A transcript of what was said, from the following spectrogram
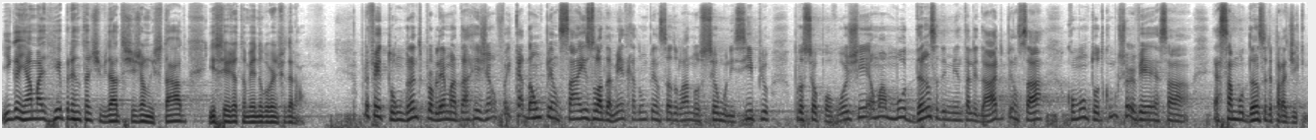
e ganhar mais representatividade, seja no Estado e seja também no governo federal. Prefeito, um grande problema da região foi cada um pensar isoladamente, cada um pensando lá no seu município, para o seu povo. Hoje é uma mudança de mentalidade, pensar como um todo. Como o senhor vê essa, essa mudança de paradigma?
